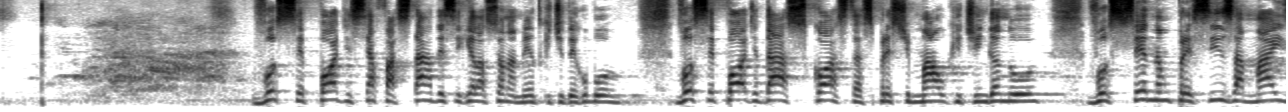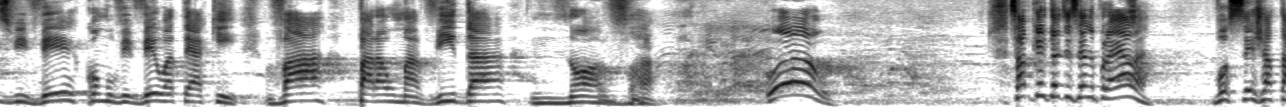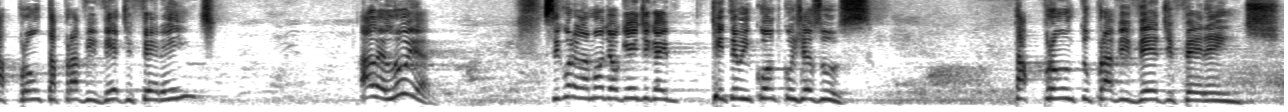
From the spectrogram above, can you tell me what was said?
você pode se afastar desse relacionamento que te derrubou, você pode dar as costas para este mal que te enganou, você não precisa mais viver como viveu até aqui, vá para uma vida nova. Uou! Sabe o que ele está dizendo para ela? Você já está pronta para viver diferente. Aleluia! Segura na mão de alguém e diga aí, quem tem um encontro com Jesus, está pronto para viver diferente.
